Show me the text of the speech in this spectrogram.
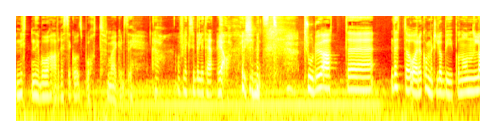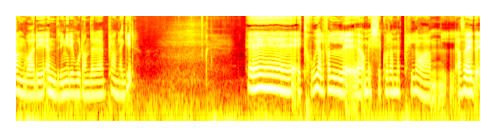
nytt nivå av risikosport, må jeg kunne si. Ja, Og fleksibilitet. Ja, ikke minst. tror du at uh, dette året kommer til å by på noen langvarige endringer i hvordan dere planlegger? Eh, jeg tror i alle fall eh, om ikke hvordan vi plan... Altså, det,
